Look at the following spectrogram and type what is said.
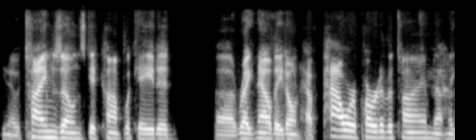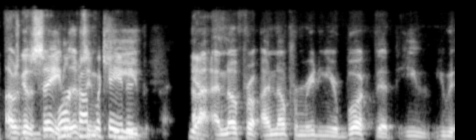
You know, time zones get complicated. Uh, right now, they don't have power part of the time. That makes I was going to say he lives in. Kiev. Yes, I, I know from I know from reading your book that he he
